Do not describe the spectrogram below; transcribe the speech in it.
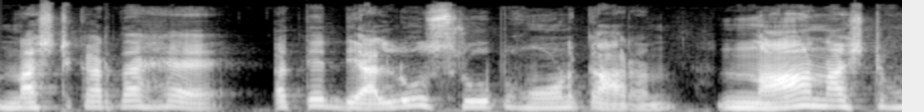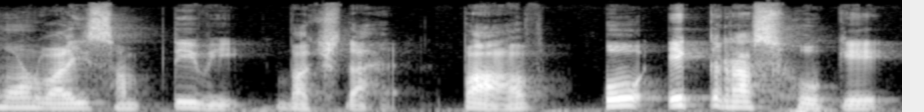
ਨਸ਼ਟ ਕਰਦਾ ਹੈ ਅਤੇ ਦਿਆਲੂ ਸਰੂਪ ਹੋਣ ਕਾਰਨ ਨਾ ਨਸ਼ਟ ਹੋਣ ਵਾਲੀ ਸੰਪਤੀ ਵੀ ਬਖਸ਼ਦਾ ਹੈ। ਭਾਵ, ਉਹ ਇੱਕ ਰਸ ਹੋ ਕੇ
